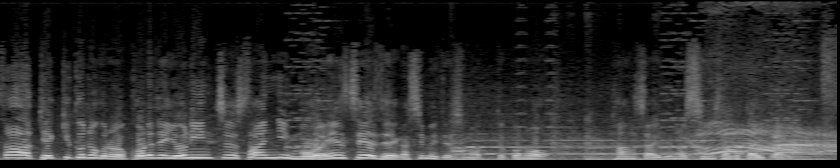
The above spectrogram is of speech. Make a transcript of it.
さあ結局のところこれで4人中3人もう遠征勢が占めてしまったこの関西での新サム大会。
